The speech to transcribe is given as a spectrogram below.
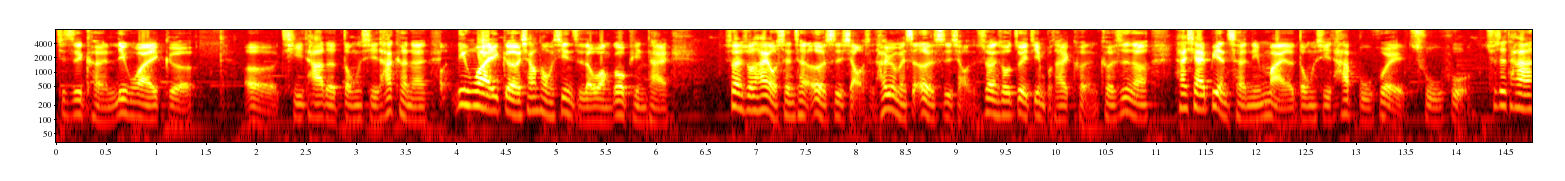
就是可能另外一个呃其他的东西，它可能另外一个相同性质的网购平台。虽然说它有声称二十四小时，它原本是二十四小时。虽然说最近不太可能，可是呢，它现在变成你买的东西它不会出货，就是它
